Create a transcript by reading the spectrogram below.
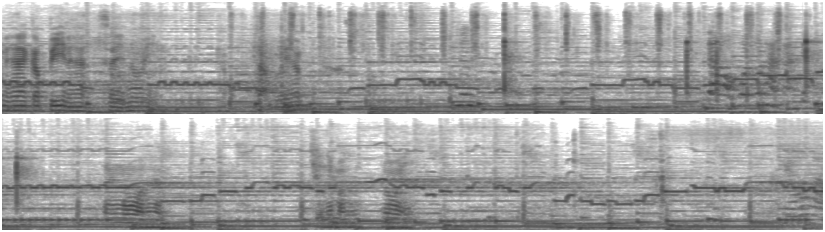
นี่นะฮะกะปินะฮะใส่หน่อยครับตับเลยครับหนึ่งเจ้าคนคนหันอันอย่างตั้งหม้อนะครับเดี๋ยวน้ำมันหน่อยเดี๋ยวมา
